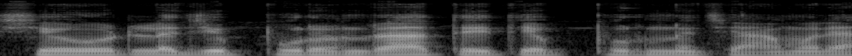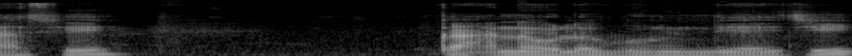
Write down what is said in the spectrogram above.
शेवटला जे पुरण राहते त्या पुरणाचे आम्हाला असे कानावला बनवून द्यायची.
